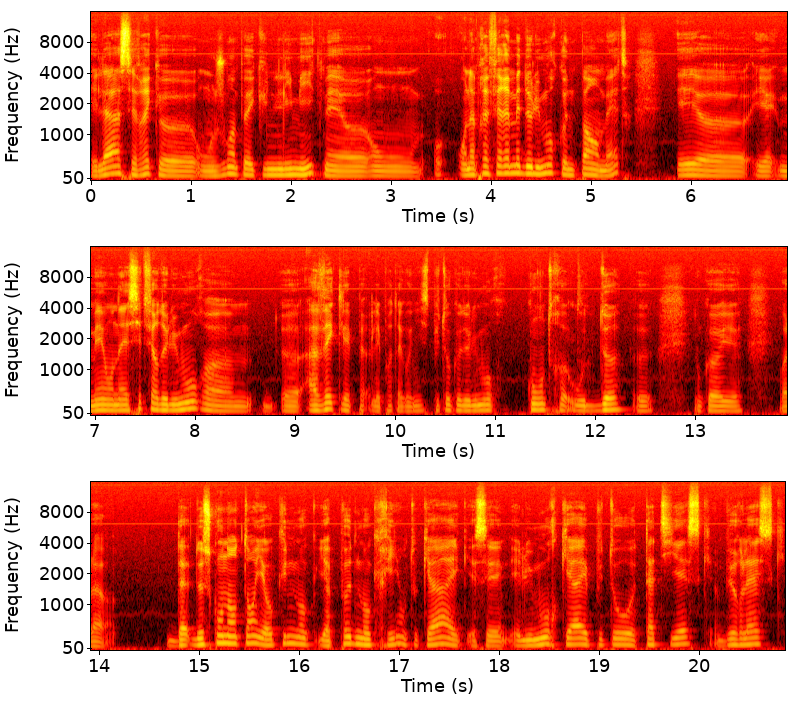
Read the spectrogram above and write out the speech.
et là c'est vrai qu'on joue un peu avec une limite mais on, on a préféré mettre de l'humour que ne pas en mettre. Et, mais on a essayé de faire de l'humour avec les, les protagonistes plutôt que de l'humour contre ou de eux. Donc euh, voilà. De, ce qu'on entend, il y a aucune il y a peu de moquerie en tout cas, et, et l'humour qu'il y a est plutôt tatiesque, burlesque.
